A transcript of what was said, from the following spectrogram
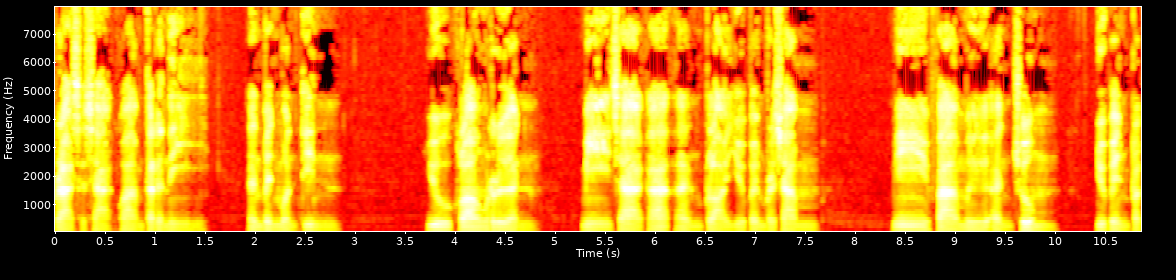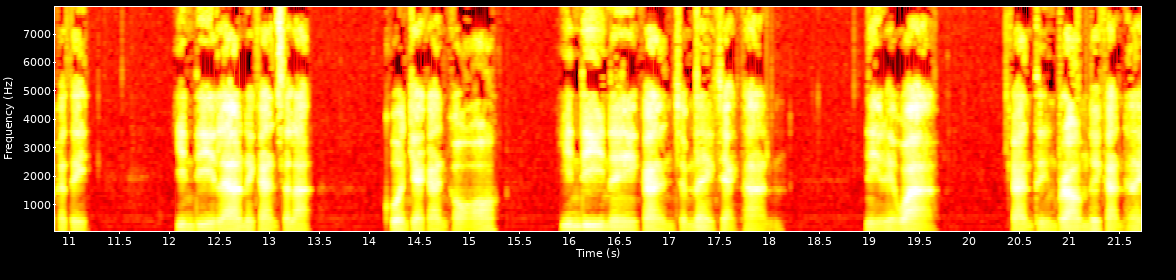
ปราศจากความตรณีอันเป็นมนติน อยู่คลองเรือน มีจาคะอันปล่อยอยู่เป็นประจำ มีฝ่ามืออันชุ่มอยู่เป็นปกติ ยินดีแล้วในการสละ ควรแก่การขอ ยินดีในการจำแนกแจกทาน นี่เรียกว่า การถึงพร้อมด้วยการให้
